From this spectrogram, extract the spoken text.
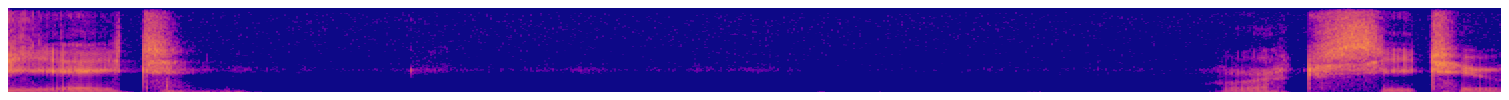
b8. Rook c2.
